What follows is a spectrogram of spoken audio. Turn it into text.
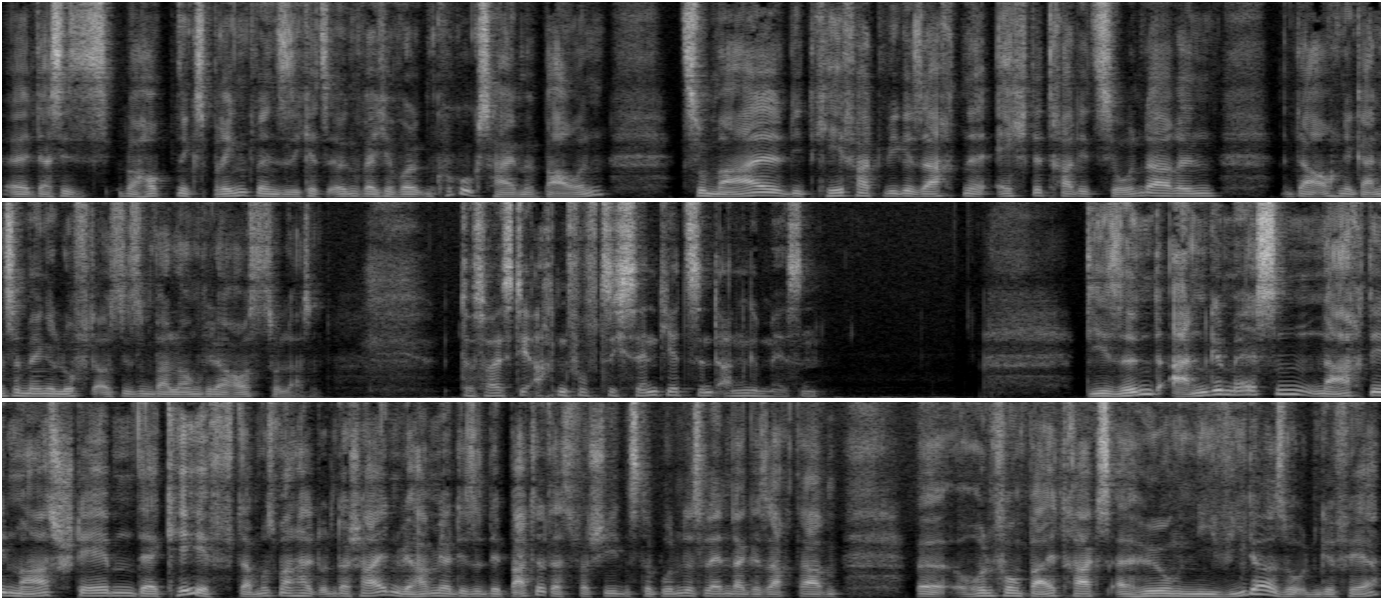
äh, dass es überhaupt nichts bringt, wenn sie sich jetzt irgendwelche Wolkenkuckucksheime bauen. Zumal die KEF hat, wie gesagt, eine echte Tradition darin, da auch eine ganze Menge Luft aus diesem Ballon wieder rauszulassen. Das heißt, die 58 Cent jetzt sind angemessen die sind angemessen nach den Maßstäben der KEF. Da muss man halt unterscheiden. Wir haben ja diese Debatte, dass verschiedenste Bundesländer gesagt haben, äh, Rundfunkbeitragserhöhung nie wieder, so ungefähr.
